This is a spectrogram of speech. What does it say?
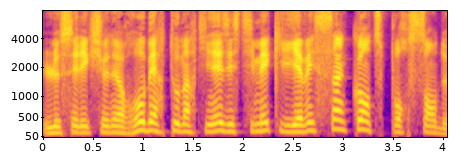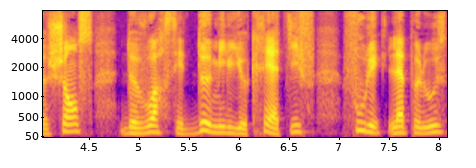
le sélectionneur Roberto Martinez estimait qu'il y avait 50% de chances de voir ces deux milieux créatifs fouler la pelouse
